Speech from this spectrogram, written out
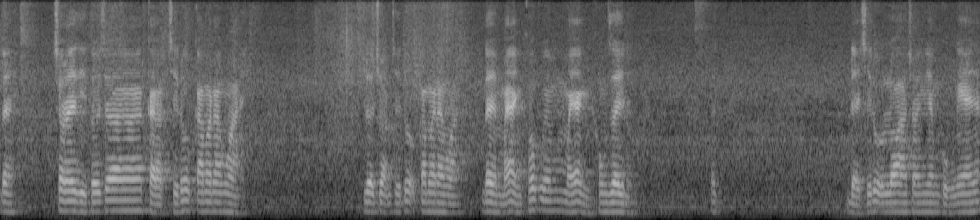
Đây sau đây thì tôi sẽ cài đặt chế độ camera ngoài. Lựa chọn chế độ camera ngoài. Đây máy ảnh khốc với máy ảnh không dây này để chế độ loa cho anh em cùng nghe nhé.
